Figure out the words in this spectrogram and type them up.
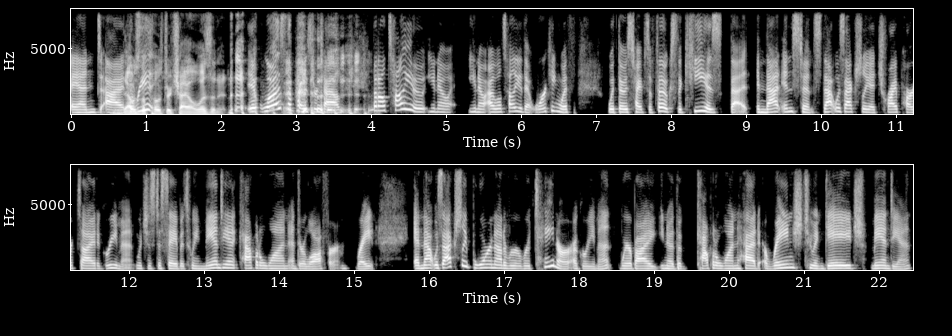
And uh, that was the, re- the poster child, wasn't it? it was the poster child. But I'll tell you, you know, you know, I will tell you that working with with those types of folks, the key is that in that instance, that was actually a tripartite agreement, which is to say between Mandiant, Capital One, and their law firm, right? And that was actually born out of a retainer agreement whereby you know the capital one had arranged to engage mandiant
